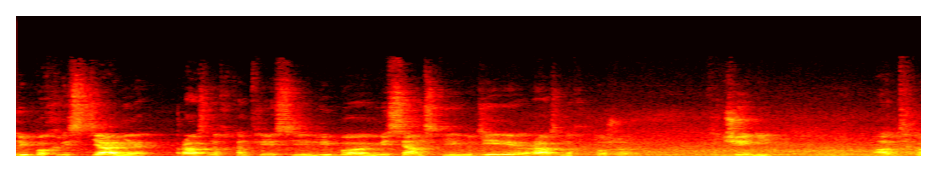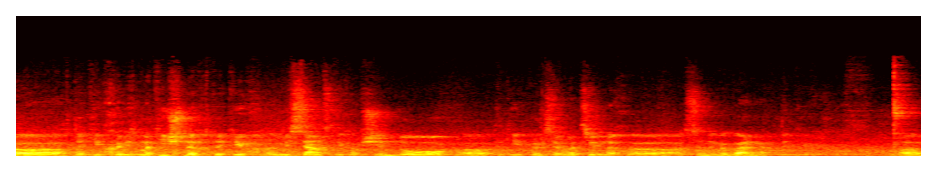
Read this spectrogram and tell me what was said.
либо христиане разных конфессий, либо мессианские иудеи разных тоже течений, от таких харизматичных таких мессианских общин до таких консервативных синагогальных таких,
